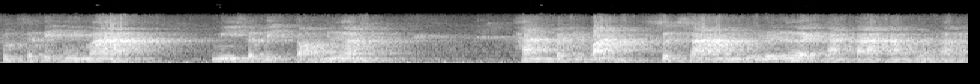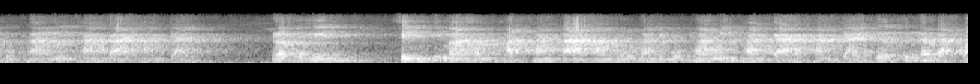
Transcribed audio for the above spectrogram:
ฝึกสติให้มาก มีสติต่อเนื่อง ทันปัจจุบันศึกษามันอยู่เรื่อยๆ ทางตาทางหูทางจมูกทางลิ้นทางกายทางใจ เราจะเห็นสิ่งที่มาสัมผัสทางตาทางหูทางจมูกทางลิ้นทางกายทางใจ เกิดขึ้นแล้วดับไป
